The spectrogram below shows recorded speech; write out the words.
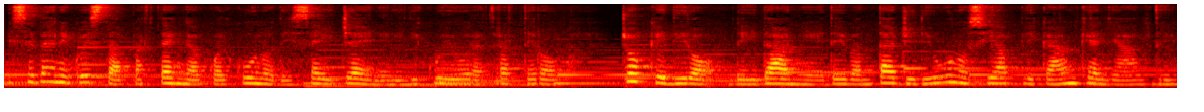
e sebbene questa appartenga a qualcuno dei sei generi di cui ora tratterò, ciò che dirò dei danni e dei vantaggi di uno si applica anche agli altri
